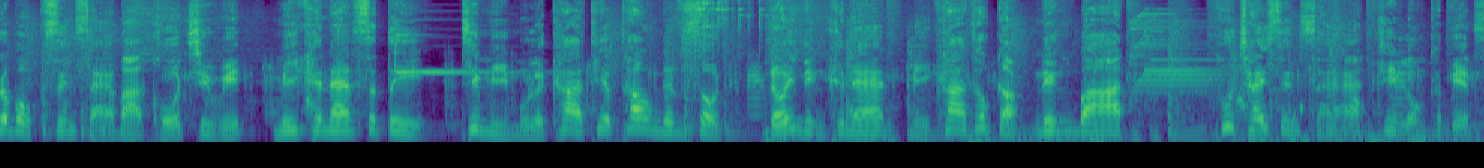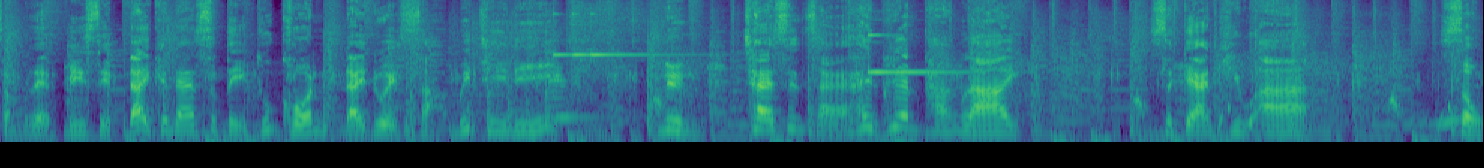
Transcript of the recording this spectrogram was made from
ระบบสินแสบาร์โค้ดชีวิต มีคะแนนสติที่มีมูลค่าเทียบเท่าเงินสด โดย 1 คะแนนมีค่าเท่ากับ 1 บาท ผู้ใช้สินแสที่ลงทะเบียนสำเร็จมีสิทธิ์ได้คะแนนสติทุกคนได้ด้วย 3 วิธีนี้ 1. แชร์สินแสให้เพื่อนทางไลน์สแกน QR ส่ง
